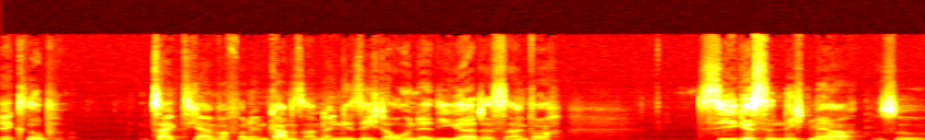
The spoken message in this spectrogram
der Club zeigt sich einfach von einem ganz anderen Gesicht, auch in der Liga. Das einfach, Siege sind nicht mehr so,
